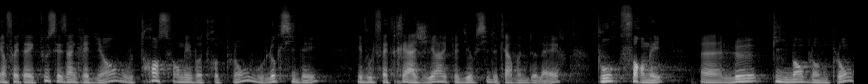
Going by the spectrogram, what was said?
Et en fait, avec tous ces ingrédients, vous transformez votre plomb, vous l'oxydez, et vous le faites réagir avec le dioxyde de carbone de l'air pour former euh, le pigment blanc de plomb.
